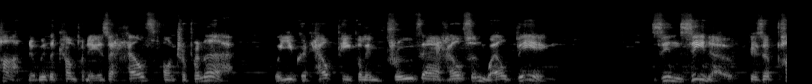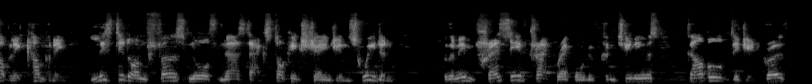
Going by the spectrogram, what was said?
partner with a company as a health entrepreneur where you could help people improve their health and well being? Zinzino is a public company listed on First North Nasdaq Stock Exchange in Sweden with an impressive track record of continuous double digit growth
